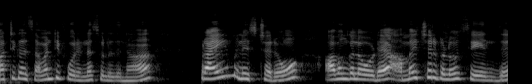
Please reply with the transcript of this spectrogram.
ஆர்டிகல் செவன்ட்டி ஃபோர் என்ன சொல்லுதுன்னா பிரைம் மினிஸ்டரும் அவங்களோட அமைச்சர்களும் சேர்ந்து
